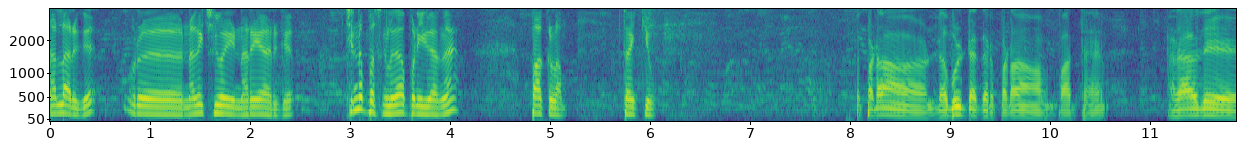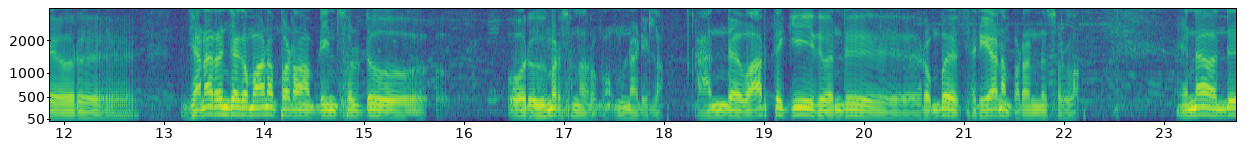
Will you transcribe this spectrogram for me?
நல்லா இருக்குது ஒரு நகைச்சுவை நிறையா இருக்குது சின்ன பசங்களுக்காக பண்ணியிருக்காங்க. பார்க்கலாம். தேங்க்யூ படம் டபுள் டக்கர் படம் பார்த்தேன். அதாவது ஒரு ஜனரஞ்சகமான படம் அப்படின்னு சொல்லிட்டு ஒரு விமர்சனம் இருக்கும் முன்னாடிலாம். அந்த வார்த்தைக்கு இது வந்து ரொம்ப சரியான படம்னு சொல்லலாம். ஏன்னா வந்து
